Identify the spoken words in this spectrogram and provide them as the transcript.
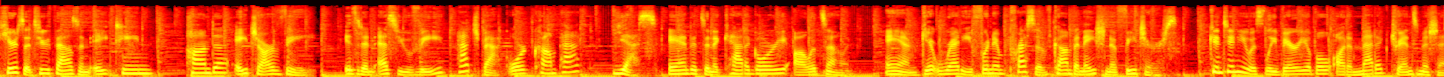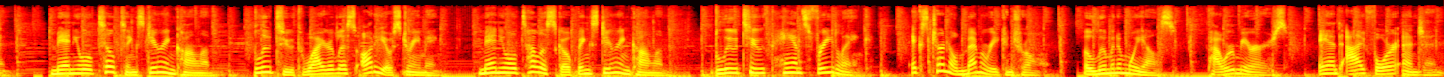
Here's a 2018 Honda HRV. Is it an SUV, hatchback, or compact? Yes, and it's in a category all its own. And get ready for an impressive combination of features. Continuously variable automatic transmission, manual tilting steering column, Bluetooth wireless audio streaming, manual telescoping steering column, Bluetooth hands-free link, external memory control, aluminum wheels, power mirrors, and i4 engine.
